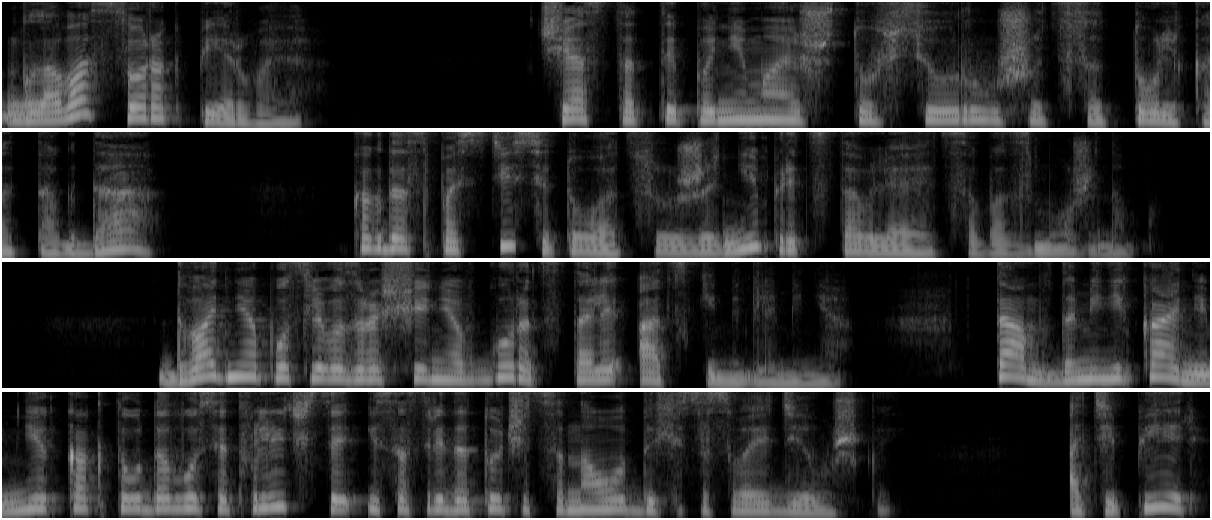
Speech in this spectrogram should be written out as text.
Глава 41. Часто ты понимаешь, что все рушится только тогда, когда спасти ситуацию уже не представляется возможным. Два дня после возвращения в город стали адскими для меня. Там, в Доминикане, мне как-то удалось отвлечься и сосредоточиться на отдыхе со своей девушкой. А теперь,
